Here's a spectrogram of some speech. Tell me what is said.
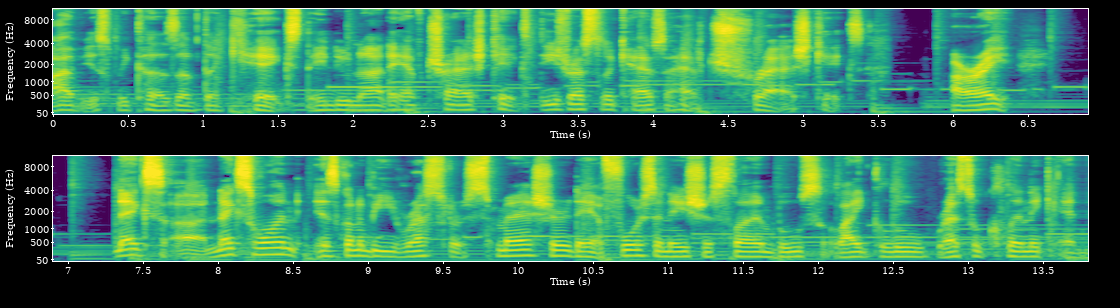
obviously because of the kicks. They do not, they have trash kicks. These wrestler casts have trash kicks. All right. Next, uh, next one is gonna be Wrestler Smasher. They have Force of Nature, Slam Boost, Like Glue, Wrestle Clinic, and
